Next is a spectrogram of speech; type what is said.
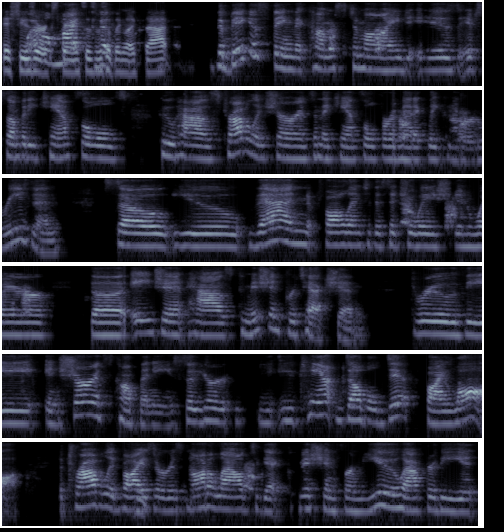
issues or Well, my- experiences with the- something like that? The biggest thing that comes to mind is if somebody cancels who has travel insurance and they cancel for a medically covered reason. So you then fall into the situation where the agent has commission protection through the insurance company. So you're, you, you can't double dip by law. The travel advisor is not allowed to get commission from you after the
